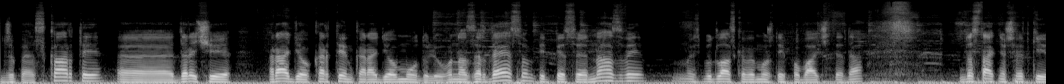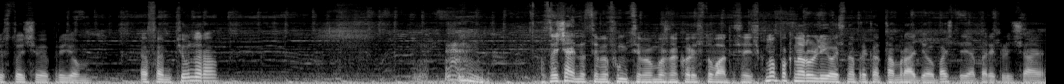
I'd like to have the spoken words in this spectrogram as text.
GPS-карти. Е, до речі, радіокартинка радіомодулю, вона з RDS, підписує назви. Ось, будь ласка, ви можете їх побачити. Да? Достатньо швидкий і устойчивий прийом FM-тюнера. Звичайно, цими функціями можна користуватися із кнопок на рулі. Ось, наприклад, там радіо, бачите, я переключаю.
